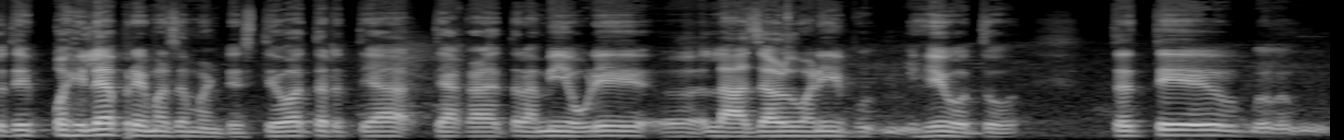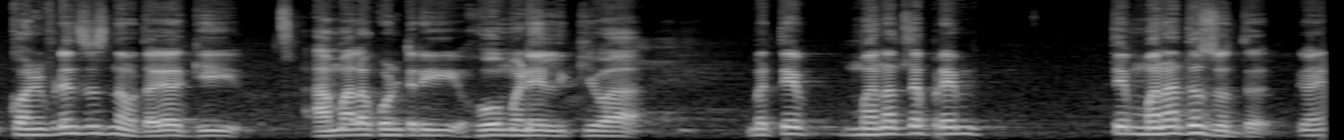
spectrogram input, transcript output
तो ते पहिल्या प्रेमाचं म्हणतेस. तेव्हा तर त्या त्या काळात तर आम्ही एवढे अ, लाजाळू आणि हे होतो. तर ते कॉन्फिडन्सच नव्हता का की आम्हाला कोणतरी हो म्हणेल किंवा मग ते मनातलं प्रेम ते मनातच होतं. किंवा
